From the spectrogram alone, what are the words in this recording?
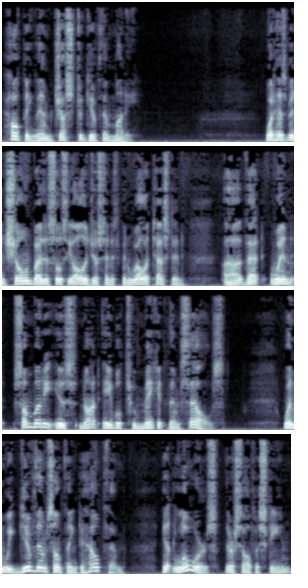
helping them just to give them money. What has been shown by the sociologists, and it's been well attested, uh, that when somebody is not able to make it themselves, when we give them something to help them, it lowers their self-esteem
